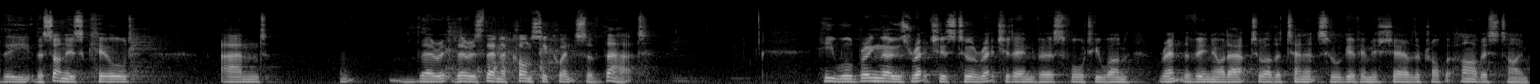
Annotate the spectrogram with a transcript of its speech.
the, the son is killed, and there, there is then a consequence of that. He will bring those wretches to a wretched end, verse 41, rent the vineyard out to other tenants who will give him his share of the crop at harvest time.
